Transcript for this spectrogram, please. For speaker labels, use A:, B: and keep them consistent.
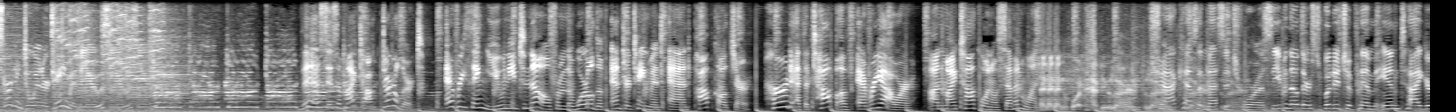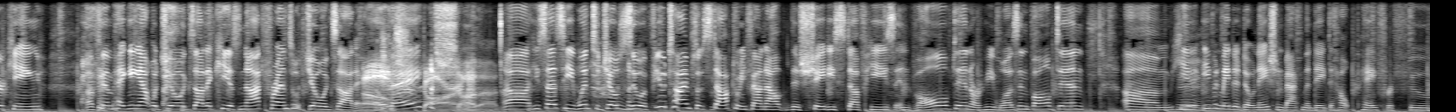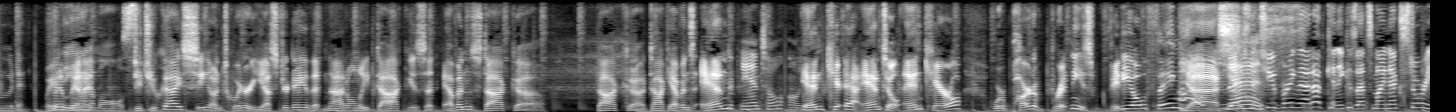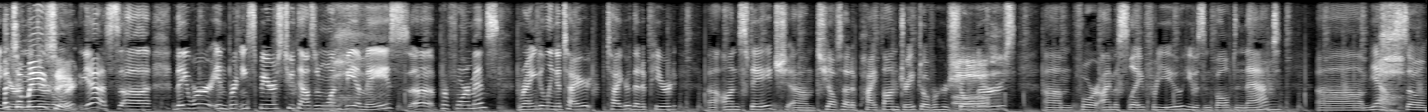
A: Turning to entertainment news. This is a My Talk Dirt Alert. Everything you need to know from the world of entertainment and pop culture. Heard at the top of every hour on My Talk 1071.
B: And, and what have you learned? learned
C: Shaq has
B: learned,
C: a message
B: learned?
C: for us. Even though there's footage of him in Tiger King, of him hanging out with Joe Exotic, he is not friends with Joe Exotic.
D: Oh,
C: okay.
D: darn.
E: Saw that.
C: Uh, he says he went to Joe's zoo a few times, but stopped when he found out this shady stuff he's involved in or he was involved in. Um, he
E: Hmm.
C: even made a donation back in the day to help pay for food
E: Wait
C: for
E: a
C: the
E: minute.
C: animals.
E: Did you guys see on Twitter yesterday that not only Doc is it Evans, Doc, uh, Doc, uh, Doc Evans, and
F: Antle. Oh, yeah.
E: and Ca- yeah, Antle and Carol were part of Britney's video thing?
D: Yes.
C: Nice
F: Yes.
C: that you bring that up, Kenny, because that's my next story here.
E: That's
C: in the Dirt
E: amazing.
C: Yes, uh, they were in Britney Spears' 2001 VMAs uh, performance, wrangling a tiger, tiger that appeared uh, on stage. Um, she also had a python draped over her shoulders um, for "I'm a Slave for You." He was involved in that. Um, yeah, so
